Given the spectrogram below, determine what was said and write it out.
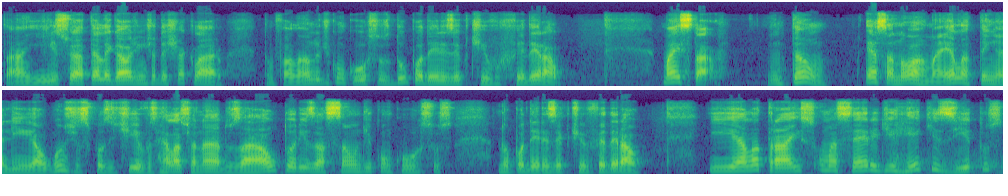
Tá? E isso é até legal a gente deixar claro. Estamos falando de concursos do Poder Executivo Federal. Mas tá. Então, essa norma, ela tem ali alguns dispositivos relacionados à autorização de concursos no Poder Executivo Federal e ela traz uma série de requisitos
